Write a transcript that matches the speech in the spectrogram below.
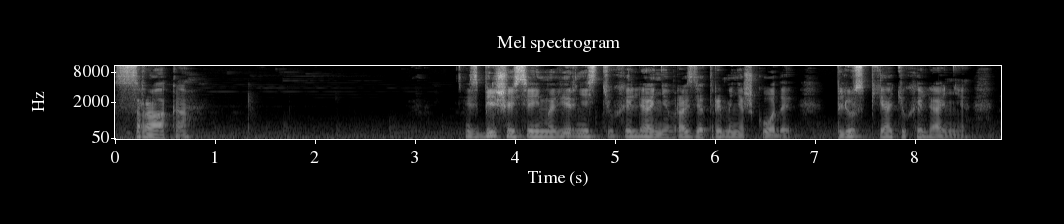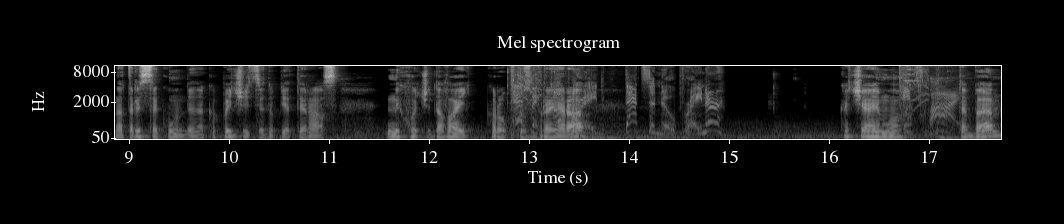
Срака. Збільшується ймовірність ухиляння в разі отримання шкоди. Плюс 5 ухиляння. На 3 секунди. Накопичується до 5 раз. Не хочу, давай коробку з броєра. Качаємо тебе,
